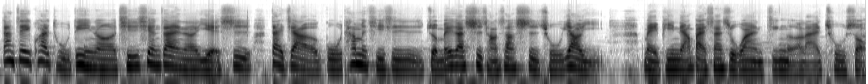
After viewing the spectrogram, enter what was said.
但这一块土地呢，其实现在呢也是待价而沽，他们其实准备在市场上试出，要以每平两百三十五万金额来出售。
